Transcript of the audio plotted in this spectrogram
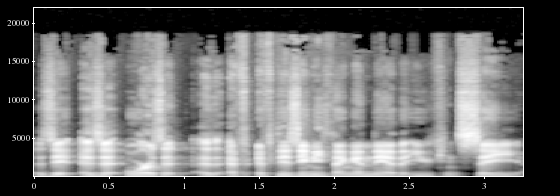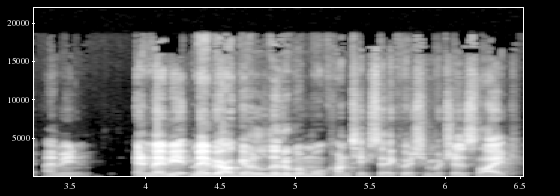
Is it is it or is it if, if there's anything in there that you can see? I mean, and maybe maybe I'll give a little bit more context to that question, which is like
